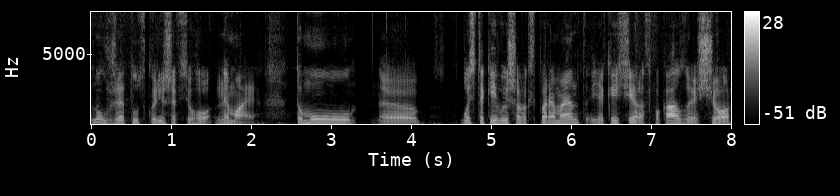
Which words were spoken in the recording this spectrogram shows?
ну, вже тут, скоріше всього, немає. Тому е, ось такий вийшов експеримент, який ще раз показує, що е,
